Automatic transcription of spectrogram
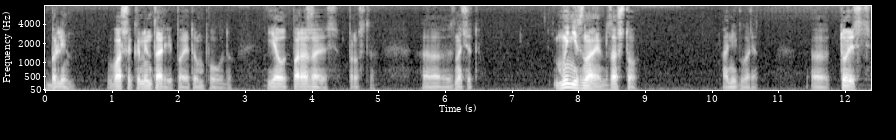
Блин, ваши комментарии по этому поводу. Я вот поражаюсь просто. Э, Значит, мы не знаем за что, они говорят. Э, То есть,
